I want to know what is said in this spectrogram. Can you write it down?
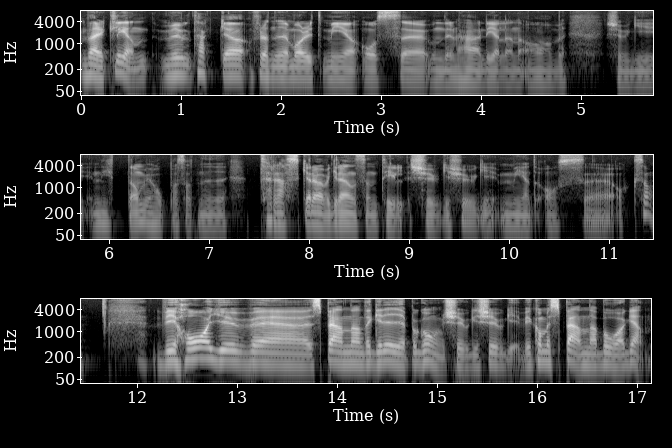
Verkligen. Vi vill tacka för att ni har varit med oss eh, under den här delen av 2019. Vi hoppas att ni traskar över gränsen till 2020 med oss eh, också. Vi har ju eh, spännande grejer på gång 2020. Vi kommer spänna bågen.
